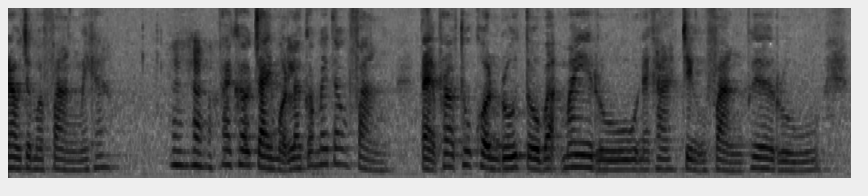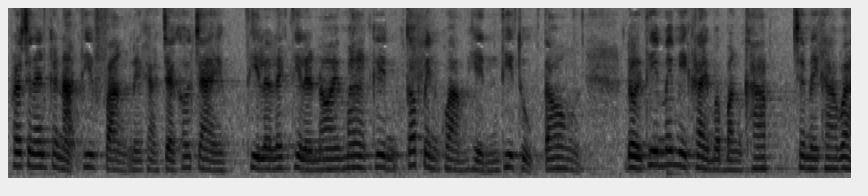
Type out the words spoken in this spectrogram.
เราจะมาฟังไหมคะไม่ค่ะถ้าเข้าใจหมดแล้วก็ไม่ต้องฟัง แต่เพราะทุกคนรู้ตัวว่าไม่รู้นะคะ จึงฟังเพื่อรู้ เพราะฉะนั้นขณะที่ฟังนี่ยค่ะจะเข้าใจทีละเล็กทีละน้อยมากขึ้น ก็เป็นความเห็นที่ถูกต้อง โดยที่ไม่มีใครมาบังคับ ใช่ไหมคะว่า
